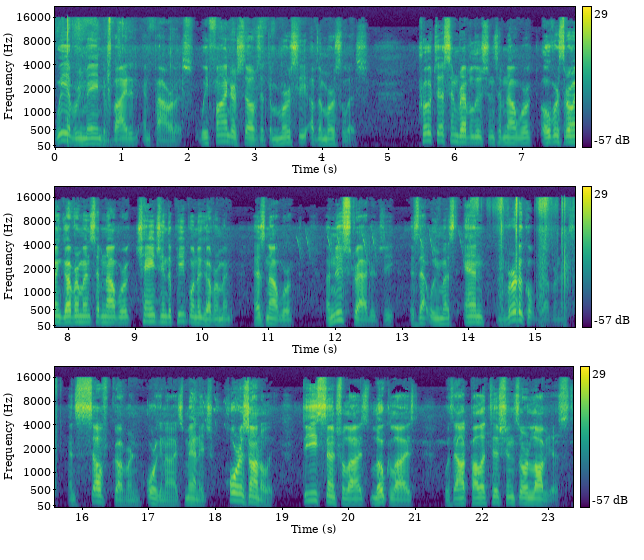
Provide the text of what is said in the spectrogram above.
We have remained divided and powerless. We find ourselves at the mercy of the merciless. Protests and revolutions have not worked. Overthrowing governments have not worked. Changing the people into government has not worked. A new strategy is that we must end vertical governance and self-govern, organize, manage horizontally, decentralized, localized, without politicians or lobbyists,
